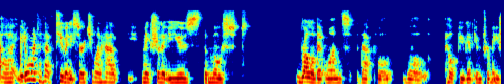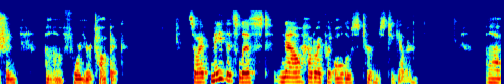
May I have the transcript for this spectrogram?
Uh, you don't want to have too many search. You want to have make sure that you use the most relevant ones that will will help you get information uh, for your topic. So I've made this list. Now, how do I put all those terms together? Uh,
